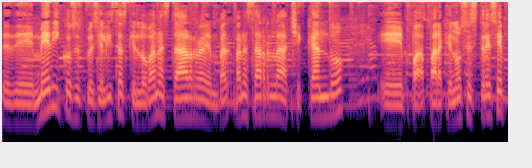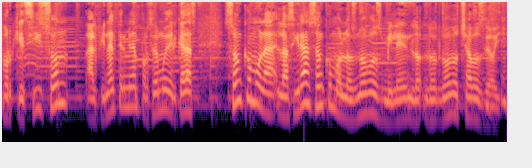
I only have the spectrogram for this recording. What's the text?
de, médicos especialistas que lo van a estar eh, va- van a estarla checando eh, pa- para que no se estrese porque sí son al final terminan por ser muy delicadas. Son como la, las jirafas son como los nuevos milen- lo- los, nuevos chavos de hoy.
